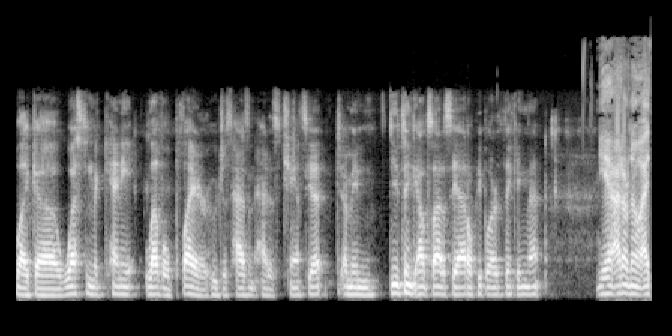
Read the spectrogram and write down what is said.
like a Weston McKennie level player who just hasn't had his chance yet. I mean, do you think outside of Seattle people are thinking that? Yeah, I don't know. I,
